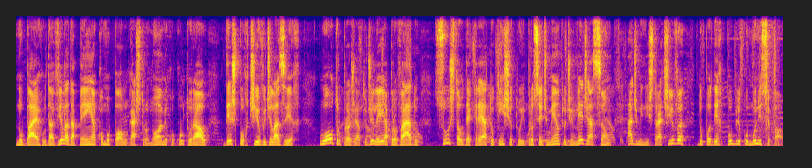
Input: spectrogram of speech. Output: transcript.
no bairro da Vila da Penha, como polo gastronômico, cultural, desportivo e de lazer. O outro projeto de lei aprovado susta o decreto que institui procedimento de mediação administrativa do Poder Público Municipal.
